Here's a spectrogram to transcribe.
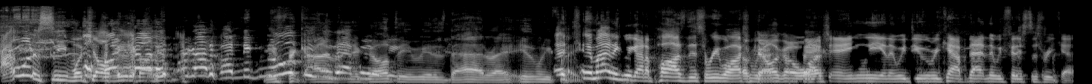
I want to see what Oh y'all my mean God, about I him. forgot about Nick You Nolte forgot in about that Nick movie. Nolte being his dad, right? He's when he Uh. Tim, I think we got to pause this rewatch and we all go fair. watch Ang Lee and then we do recap that and then we finish this recap.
